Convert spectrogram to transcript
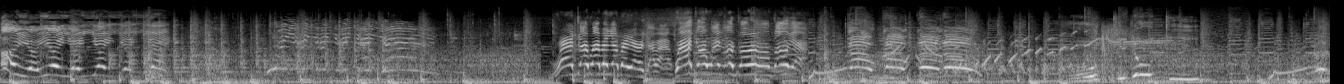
Ay, ay, ay, ay, ay! Okie dokie. Hey,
